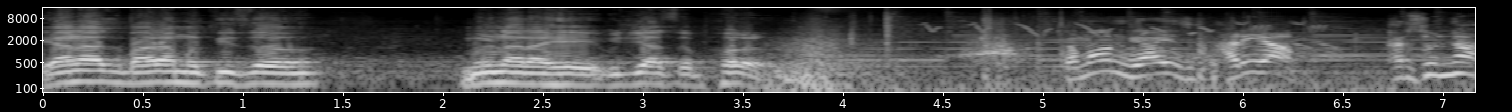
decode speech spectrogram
यांनाच बारामतीचं मिळणार आहे विजयाचं फळ. Come on guys hurry up अरे सुन ना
